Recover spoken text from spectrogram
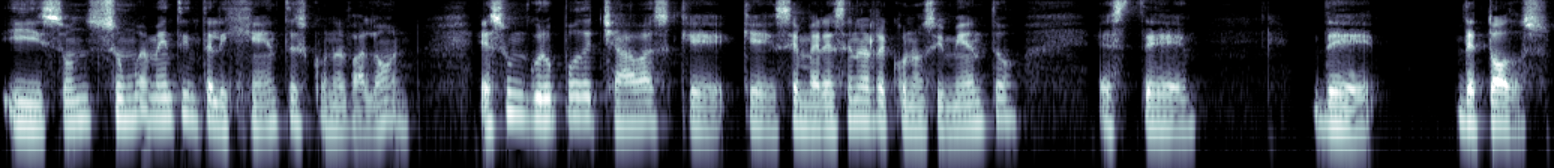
y son sumamente inteligentes con el balón. Es un grupo de chavas que, que se merecen el reconocimiento este, de, de todos.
